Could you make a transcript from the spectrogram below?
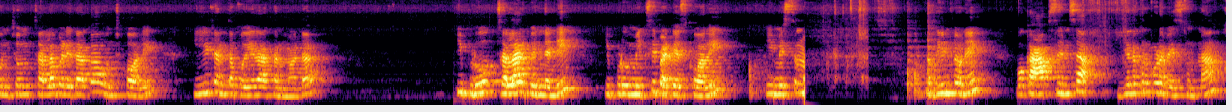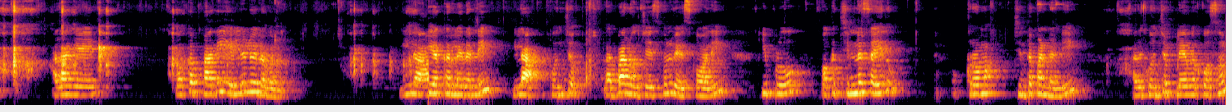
కొంచెం చల్లబడేదాకా ఉంచుకోవాలి. హీట్ అంతా పోయేదాకా అనమాట ఇప్పుడు చల్లారిపోయిందండి. ఇప్పుడు మిక్సీ పెట్టేసుకోవాలి. ఈ మిశ్రమం దీంట్లోనే ఒక హాఫ్ సెన్సా జీలకర్ర కూడా వేసుకుంటున్నా. అలాగే ఒక పది ఎల్లుల్లి రవ్వలు. ఇలా ఎక్కర్లేదండి ఇలా కొంచెం డబ్బాలో చేసుకుని వేసుకోవాలి. ఇప్పుడు ఒక చిన్న సైజు క్రోమ చింతపండు అండి అది కొంచెం ఫ్లేవర్ కోసం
